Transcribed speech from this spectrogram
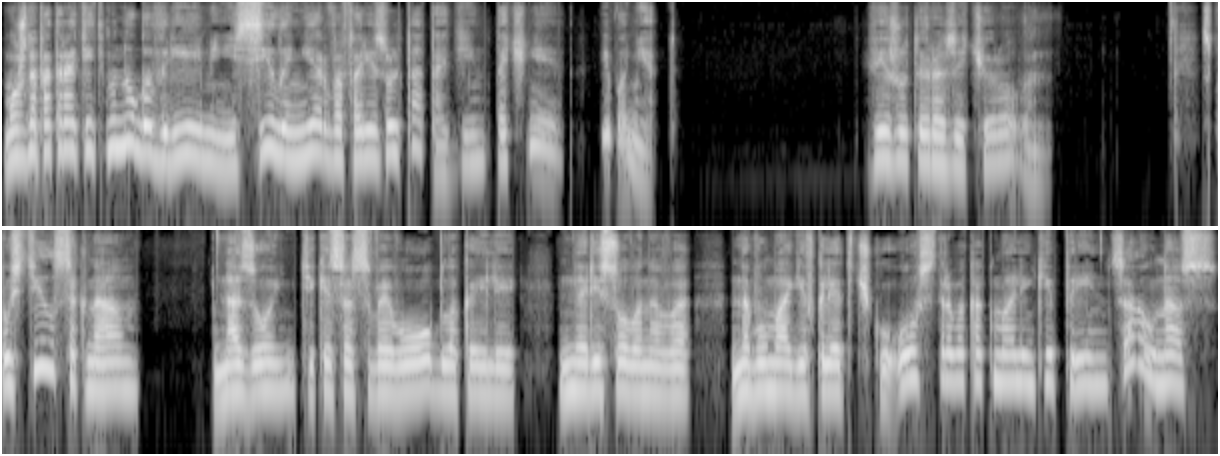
можно потратить много времени, силы, нервов, а результат один. Точнее, его нет. Вижу, ты разочарован. Спустился к нам на зонтике со своего облака или нарисованного на бумаге в клеточку острова, как маленький принц, а у нас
